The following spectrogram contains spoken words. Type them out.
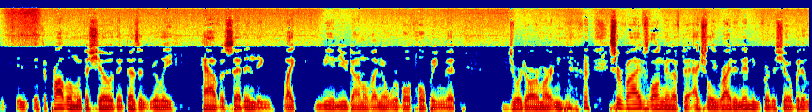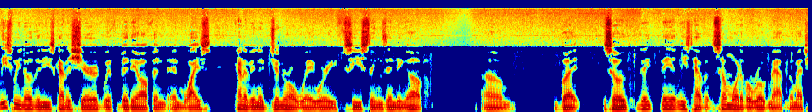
It's a problem with a show that doesn't really have a set ending. Like me and you, Donald, I know we're both hoping that George R. R. Martin survives long enough to actually write an ending for the show, but at least we know that he's kind of shared with Benioff and, and Weiss kind of in a general way where he sees things ending up. Um, but so they, they at least have a, somewhat of a roadmap, no matter,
